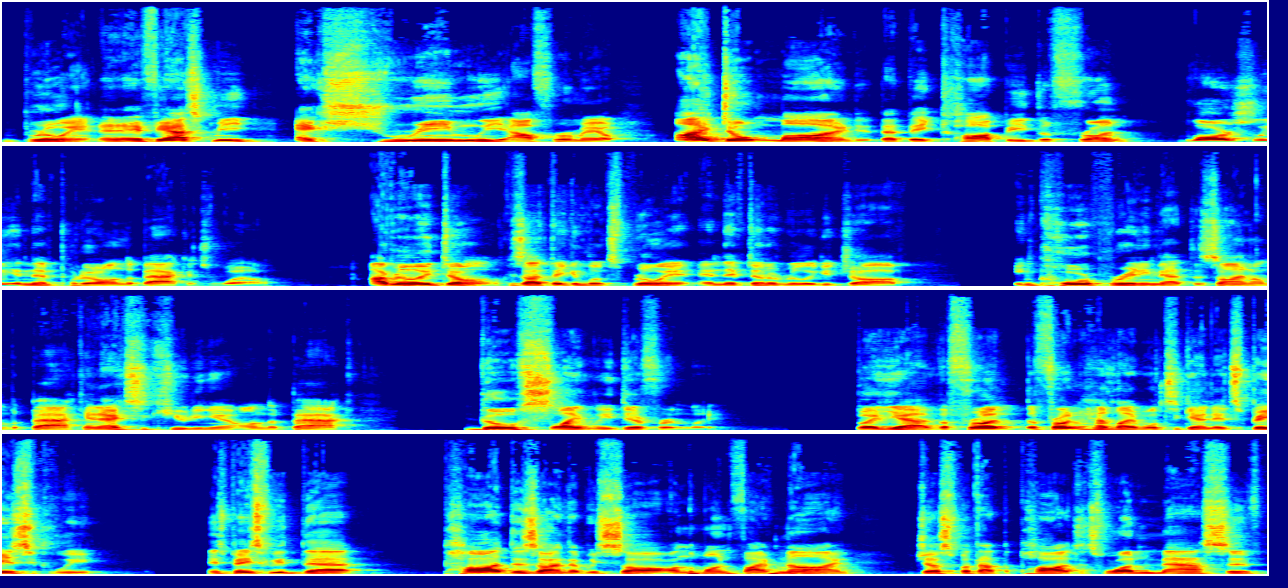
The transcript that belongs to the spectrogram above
brilliant. And if you ask me, extremely Alfa Romeo. I don't mind that they copied the front largely and then put it on the back as well. I really don't because I think it looks brilliant and they've done a really good job incorporating that design on the back and executing it on the back, though slightly differently. But yeah, the front the front headlight once again, it's basically it's basically that pod design that we saw on the 159, just without the pods. It's one massive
